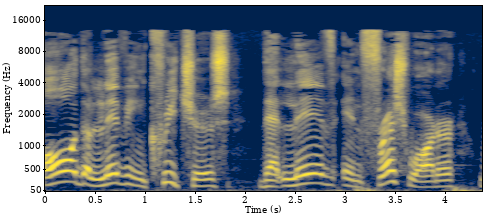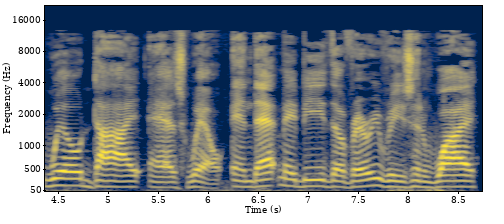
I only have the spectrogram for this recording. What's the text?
all the living creatures that live in fresh water will die as well. And that may be the very reason why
